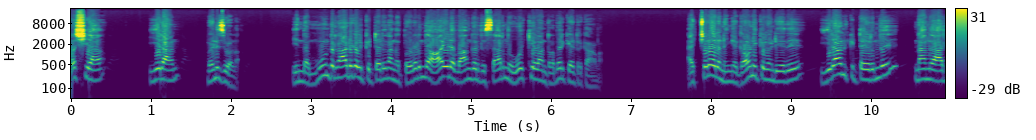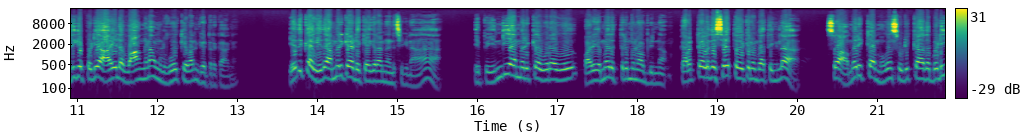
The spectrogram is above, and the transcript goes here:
ரஷ்யா ஈரான் வெனிசுவலா. இந்த மூன்று நாடுகள் கிட்ட இருந்து நாங்கள் தொடர்ந்து ஆயில வாங்குறது சார்ந்து ஓகேவான்ற மாதிரி கேட்டிருக்காங்க ஆக்சுவலாக இதில் நீங்கள் கவனிக்க வேண்டியது ஈரான் கிட்ட இருந்து நாங்கள் அதிகப்படியாக ஆயில வாங்கினா உங்களுக்கு ஓகேவான்னு கேட்டிருக்காங்க. எதுக்காக இது அமெரிக்காட்ட கேட்குறான்னு கேட்கறான்னு இப்போ இந்திய அமெரிக்கா உறவு பழைய மாதிரி திரும்பணும் அப்படின்னா கரெக்டாக எழுத சேர்த்து வைக்கணும் பார்த்தீங்களா? ஸோ அமெரிக்கா முகம் சுடிக்காதபடி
